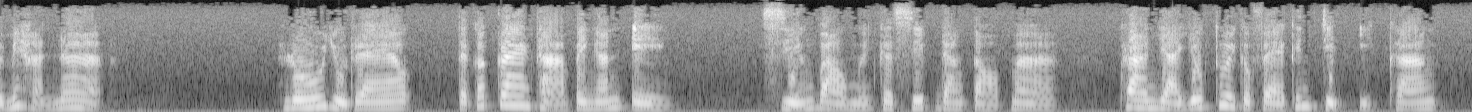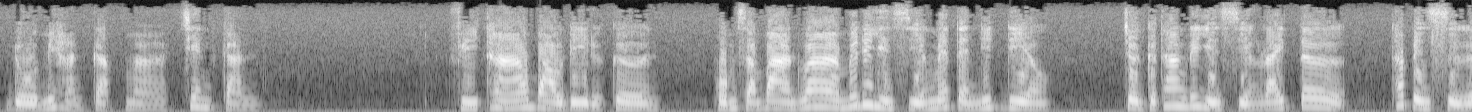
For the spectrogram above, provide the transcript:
ยไม่หันหน้า รู้อยู่แล้ว แต่ก็แกล้งถามไปงั้นเอง เสียงเบาเหมือนกระซิบดังตอบมา พรานใหญ่ยกถ้วยกาแฟขึ้นจิบอีกครั้ง โดยไม่หันกลับมา เช่นกัน ฝีเท้าเบาดีหรือเกิน ผมสาบานว่าไม่ได้ยินเสียงแม้แต่นิดเดียว จนกระทั่งได้ยินเสียงไรเตอร์ ถ้าเป็นเสือ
